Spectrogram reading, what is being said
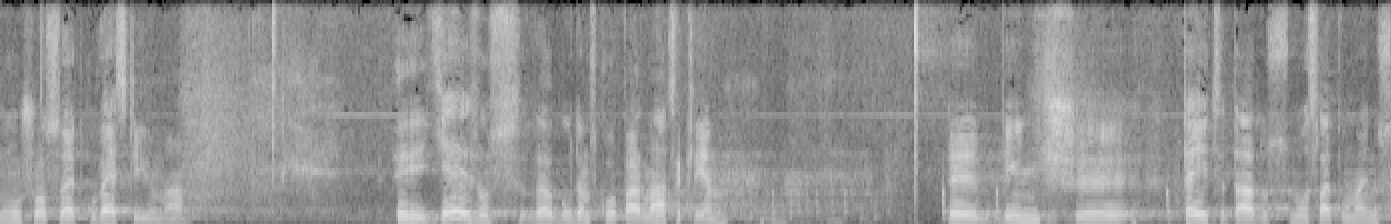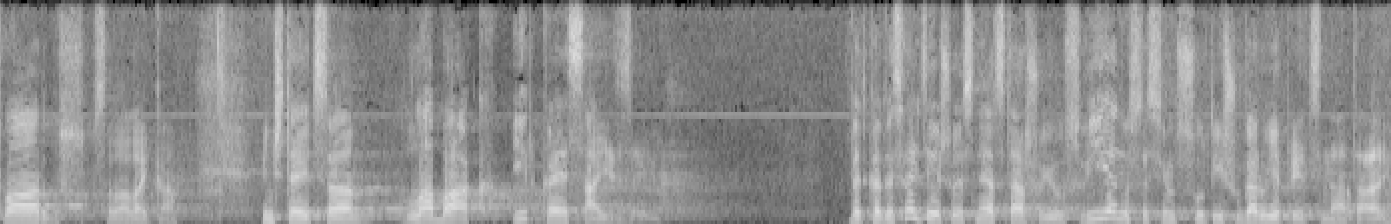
nu, šo svētku vēstījumā. E, Jēzus, vēl būdams kopā ar mācekļiem, e, viņš e, teica tādus noslēpumainus vārdus savā laikā. Viņš teica, labāk ir, ka es aizēju. Bet, kad es aiziešu, es neatstāšu jūs vienus, es jums sūtīšu garu iepriecinātāju.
